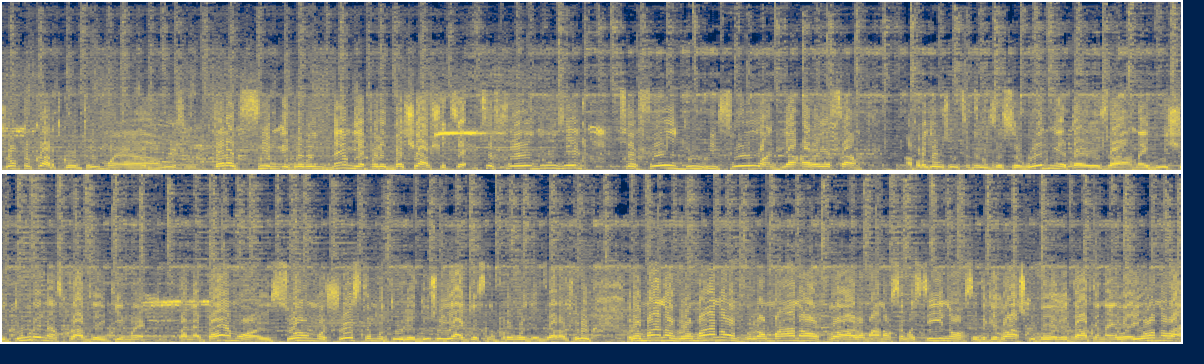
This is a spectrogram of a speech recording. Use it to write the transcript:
Жовту картку отримує перед цим ігровим днем. Я передбачав, що це, це фол, друзі. Це фол, другий фол для Ареса. А продовжується це за сьогодні та й за найближчі тури, насправді, які ми пам'ятаємо, і в сьомому, шостому турі дуже якісно проводять зараз гру. Романов, Романов, Романов, Романов самостійно. Все-таки важко було віддати на Іларіонова.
